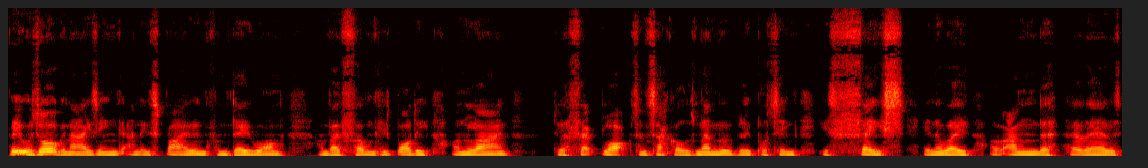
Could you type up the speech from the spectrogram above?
But it was organising and inspiring from day one, and by throwing his body on line to effect blocks and tackles, memorably putting his face in the way of Ander Herrera's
